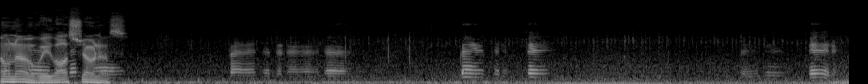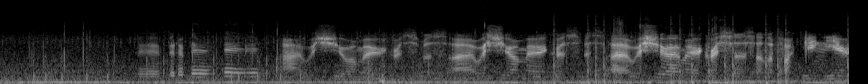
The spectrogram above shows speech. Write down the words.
Oh no, we lost Jonas. I wish you a Merry Christmas. I wish you a Merry Christmas. I wish you a Merry Christmas on the fucking year.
